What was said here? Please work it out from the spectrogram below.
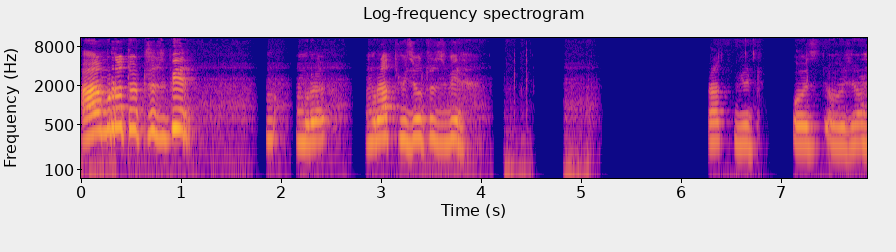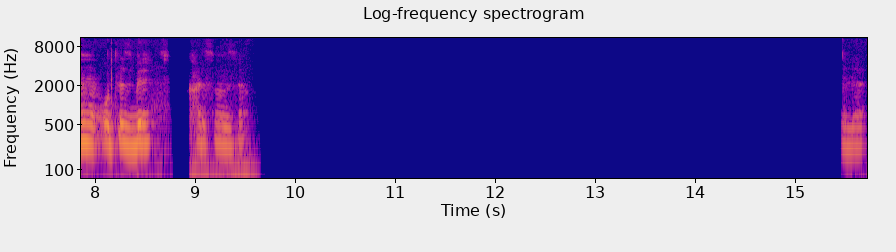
Aa Murat 31. M- Murat Murat 131. Murat 100 o- o- 31 karşımıza. Böyle.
